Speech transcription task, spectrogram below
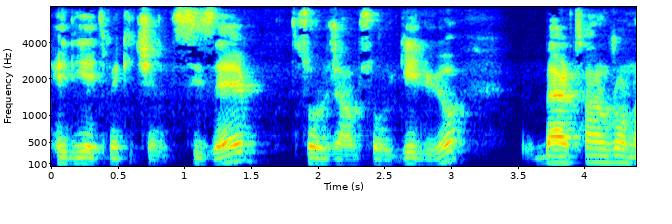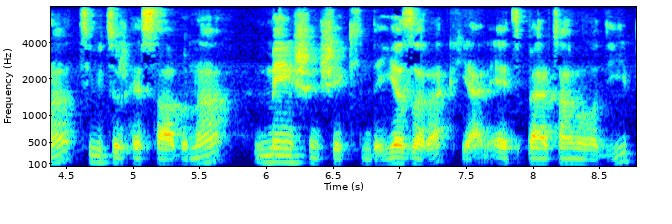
hediye etmek için size soracağım soru geliyor. Bertan Rona Twitter hesabına mention şeklinde yazarak yani et Bertan Rona deyip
